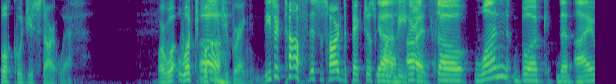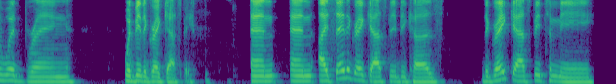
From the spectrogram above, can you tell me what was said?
book would you start with? Or what which book oh. would you bring? These are tough. This is hard to pick just yeah. one of each. All right. So one book that I would bring would be The Great Gatsby. And and I say The Great Gatsby because The Great Gatsby to me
